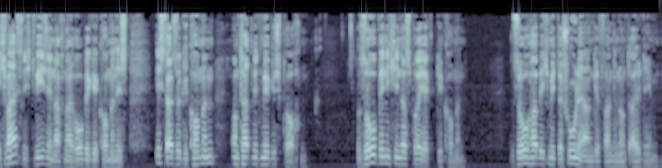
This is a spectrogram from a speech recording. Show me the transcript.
ich weiß nicht, wie sie nach Nairobi gekommen ist, ist also gekommen und hat mit mir gesprochen. So bin ich in das Projekt gekommen. So habe ich mit der Schule angefangen und all dem.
